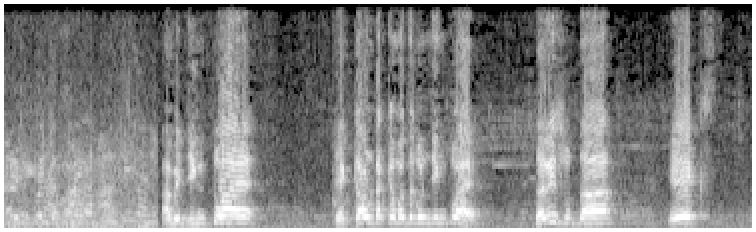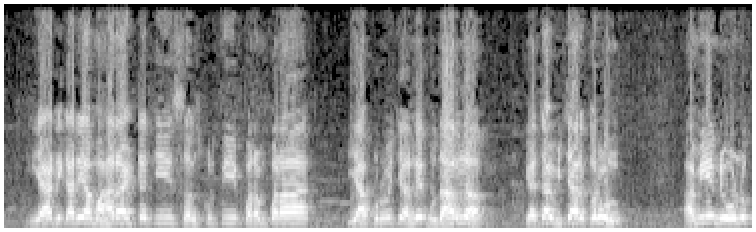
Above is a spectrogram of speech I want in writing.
नाही बिलकुल दबाव. आम्ही जिंकतोय एक्कावन्न टक्के मतं घेऊन जिंकतोय तरी सुद्धा एक या ठिकाणी या महाराष्ट्राची संस्कृती परंपरा यापूर्वीची अनेक उदाहरणं याचा विचार करून आम्ही निवडणूक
